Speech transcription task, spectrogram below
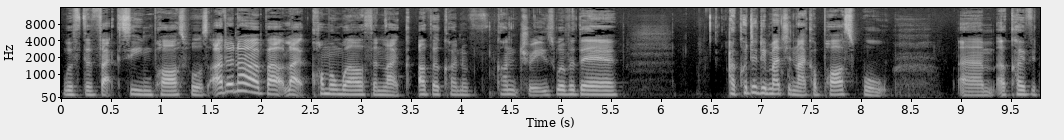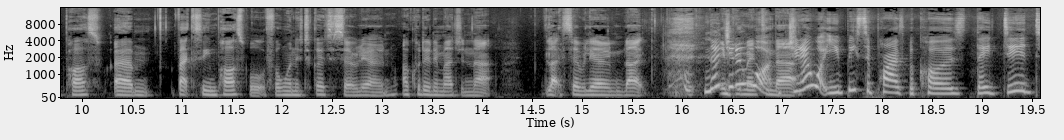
with the vaccine passports. I don't know about like Commonwealth and like other kind of countries whether they're. I couldn't imagine like a passport, um, a COVID pass, um, vaccine passport. If I wanted to go to Sierra Leone, I couldn't imagine that. Like Sierra Leone, like No, do you know what? that. Do you know what? You'd be surprised because they did.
